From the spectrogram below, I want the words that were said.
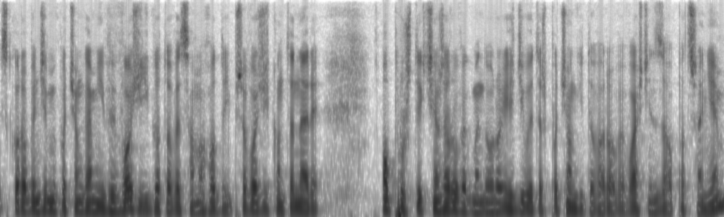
skoro będziemy pociągami wywozić gotowe samochody i przewozić kontenery oprócz tych ciężarówek będą jeździły też pociągi towarowe właśnie z zaopatrzeniem.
